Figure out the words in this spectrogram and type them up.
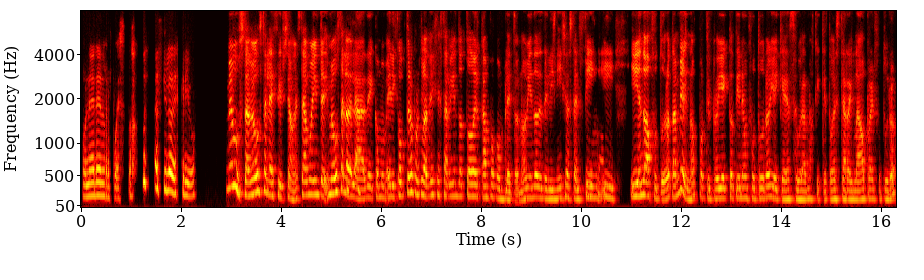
poner el repuesto. Así lo describo. Me gusta, me gusta la descripción, está muy me gusta lo de la de como helicóptero porque lo tienes que estar viendo todo el campo completo, ¿no? Viendo desde el inicio hasta el fin y, y viendo a futuro también, ¿no? Porque el proyecto tiene un futuro y hay que asegurarnos que, que todo esté arreglado para el futuro.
